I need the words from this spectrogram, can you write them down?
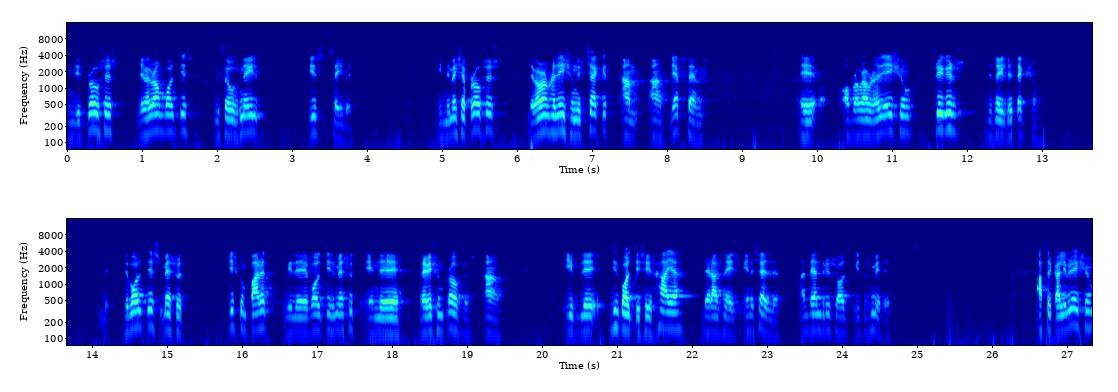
In this process, the background voltage without nail is saved. In the measure process, the background radiation is checked and, and the absence uh, of background radiation triggers the snail detection. The, the voltage measured is compared with the voltage measured in the calibration process. And if the, this voltage is higher, there are snails in the shelter, and then the result is transmitted. After calibration,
